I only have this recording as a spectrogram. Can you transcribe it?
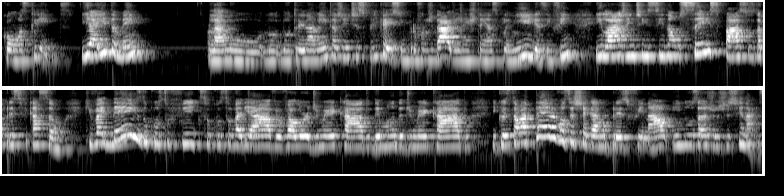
com as clientes. E aí também lá no, no, no, treinamento a gente explica isso em profundidade, a gente tem as planilhas, enfim, e lá a gente ensina os seis passos da precificação, que vai desde o custo fixo, custo variável, valor de mercado, demanda de mercado e coisa tal, até você chegar no preço final e nos ajustes finais.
